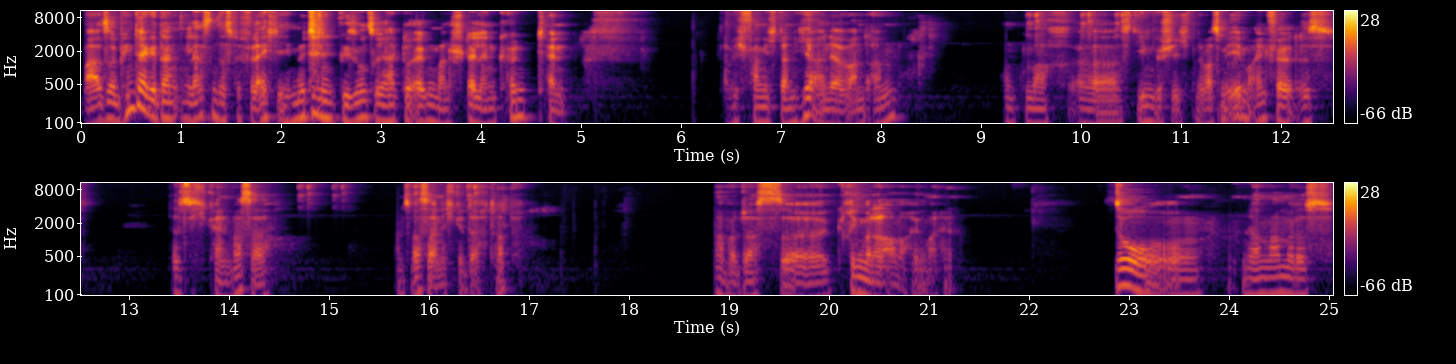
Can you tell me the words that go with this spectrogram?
mal also im Hintergedanken lassen, dass wir vielleicht in die Mitte den Fusionsreaktor irgendwann stellen könnten. glaube ich, fange ich dann hier an der Wand an und mache äh, Steam-Geschichten. Was mir eben einfällt, ist, dass ich kein Wasser ans Wasser nicht gedacht habe. Aber das äh, kriegen wir dann auch noch irgendwann hin. So, dann machen wir das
